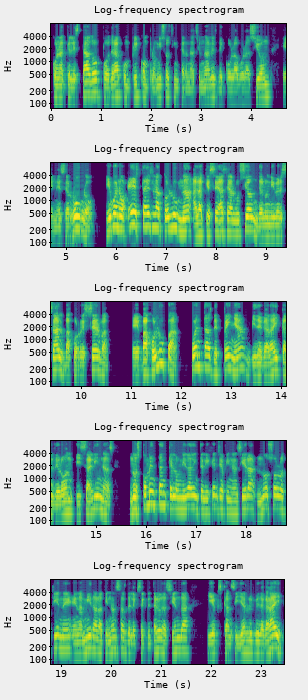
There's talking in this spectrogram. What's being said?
con la que el Estado podrá cumplir compromisos internacionales de colaboración en ese rubro. Y bueno, esta es la columna a la que se hace alusión del Universal bajo reserva, eh, bajo lupa, cuentas de Peña, Videgaray, Calderón y Salinas. Nos comentan que la unidad de inteligencia financiera no solo tiene en la mira las finanzas del exsecretario de Hacienda y ex canciller Luis Videgaray,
